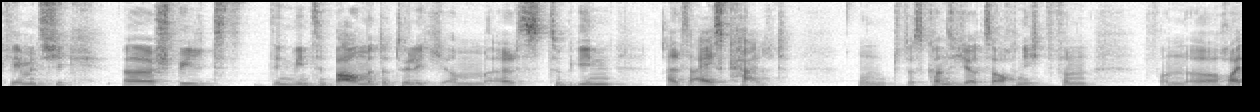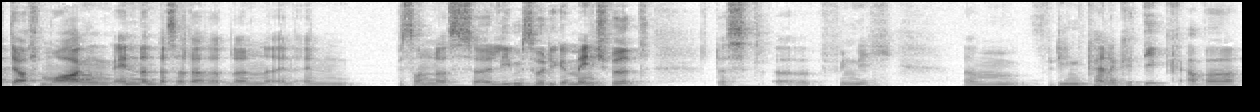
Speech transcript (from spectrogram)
Clemens Schick äh, spielt den Vincent Baumann natürlich ähm, als, zu Beginn als eiskalt. Und das kann sich jetzt auch nicht von, von äh, heute auf morgen ändern, dass er da dann ein, ein besonders äh, liebenswürdiger Mensch wird. Das äh, finde ich ähm, verdient keine Kritik, aber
